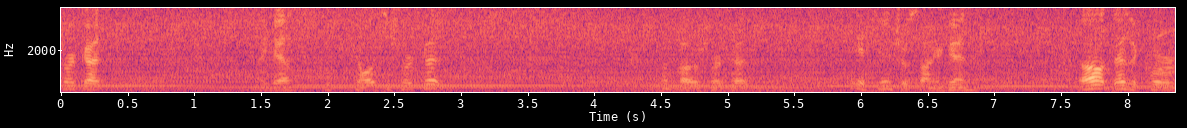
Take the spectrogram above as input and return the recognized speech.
Shortcut. I guess you call this a shortcut. I'll call a shortcut. Hey, it's the intro song again. Oh, there's a cor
